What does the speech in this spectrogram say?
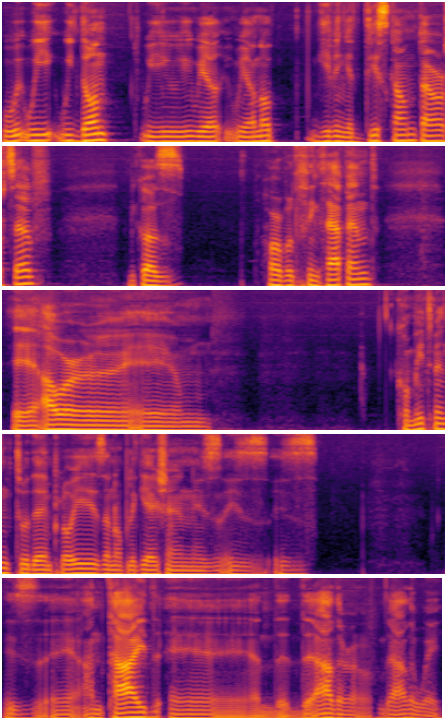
we we, we don't we, we are we are not giving a discount to ourselves because horrible things happened uh, our um, commitment to the employees and obligation is is is is uh, untied uh, and the, the other the other way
